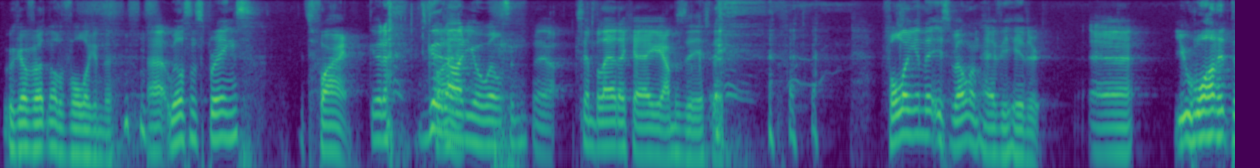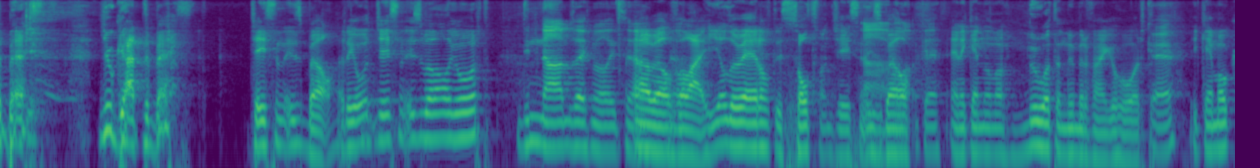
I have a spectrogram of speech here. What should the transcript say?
We gaan uit naar de volgende. Eh, Wilson Springs, it's fine. Good, good Fine. on you, Wilson. Ja, ik ben blij dat jij geamuseerd hebt. volgende is wel een heavy hitter. Eh, you wanted the best. You got the best. Jason Isbell. Heb je Jason Isbell al gehoord? Die naam zegt me wel iets. ja. Ah, wel, Ja. voilà. Heel de wereld is zot van Jason Ah, Isbell. En ik heb er nog nooit een nummer van gehoord. Ik heb ook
